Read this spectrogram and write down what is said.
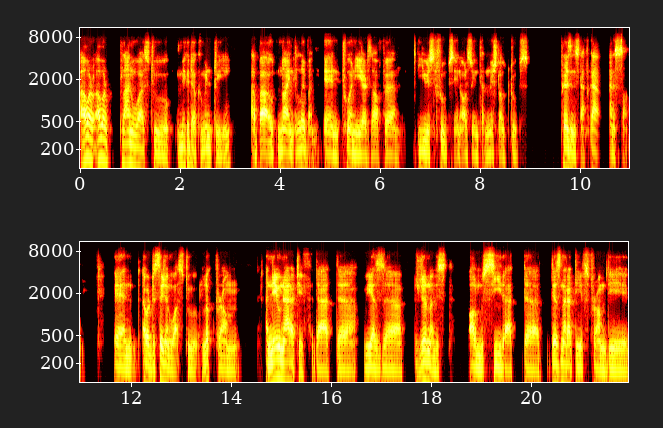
our our plan was to make a documentary about 9-11 and 20 years of um, us troops and also international troops presence in afghanistan. And our decision was to look from a new narrative that uh, we as journalists almost see that uh, these narratives from the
